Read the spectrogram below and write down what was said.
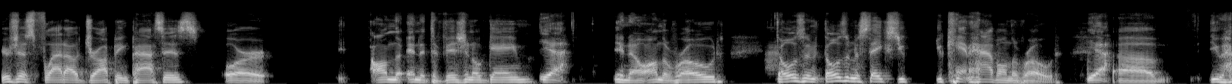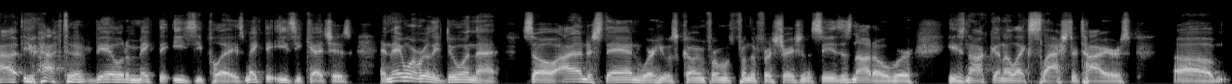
you're just flat out dropping passes or on the in a divisional game, yeah, you know, on the road, those are those are mistakes you you can't have on the road. Yeah. Um, you have you have to be able to make the easy plays, make the easy catches, and they weren't really doing that. So I understand where he was coming from from the frustration. The season's not over. He's not gonna like slash their tires, um,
